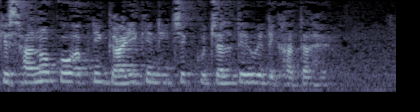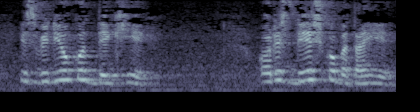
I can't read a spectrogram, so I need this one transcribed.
किसानों को अपनी गाड़ी के नीचे कुचलते हुए दिखाता है। इस वीडियो को देखिए और इस देश को बताइए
